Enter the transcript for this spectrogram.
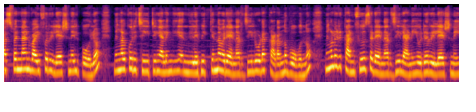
ഹസ്ബൻഡ് ആൻഡ് വൈഫ് റിലേഷനിൽ പോലും നിങ്ങൾക്കൊരു ചീറ്റിംഗ് അല്ലെങ്കിൽ ലഭിക്കുന്ന ഒരു എനർജിയിലൂടെ കടന്നു പോകുന്നു നിങ്ങളൊരു കൺഫ്യൂസ്ഡ് എനർജിയിലാണ് ഈ ഒരു റിലേഷൻ ഈ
